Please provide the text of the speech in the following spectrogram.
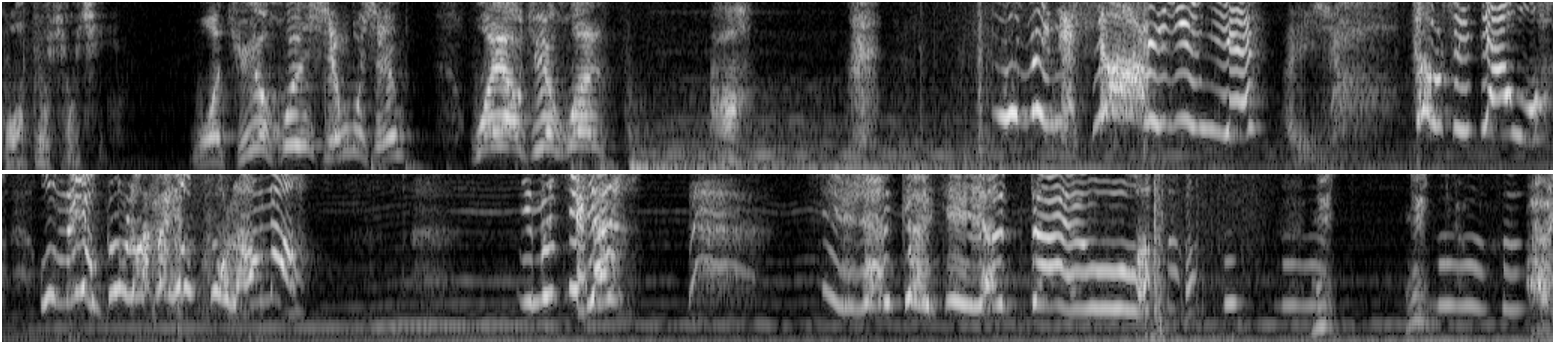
我不休妻。我结婚行不行？我要结婚，啊！你生儿育女，哎呀，操持家务，我没有功劳还有苦劳呢。你们居然，居然敢这样待我！你你，哎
